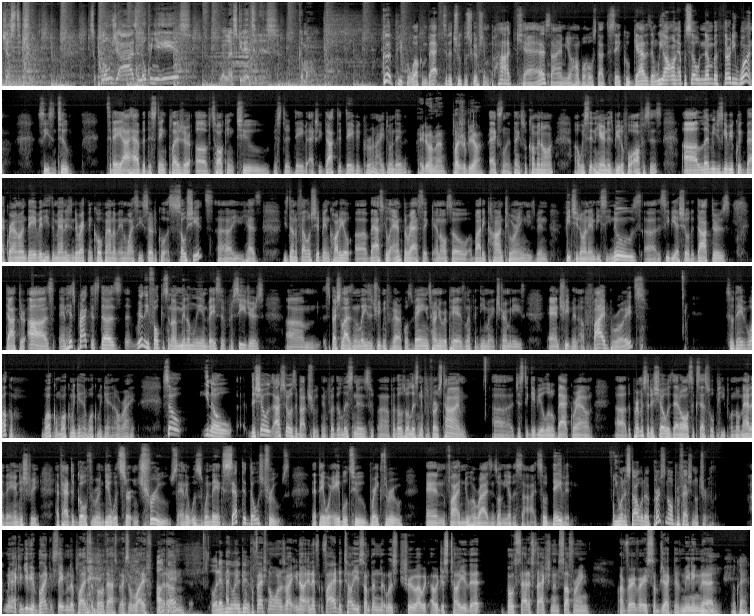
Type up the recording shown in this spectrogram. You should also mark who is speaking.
Speaker 1: just the truth. So close your eyes and open your ears, and let's get into this. Come on.
Speaker 2: Good people, welcome back to the Truth Prescription Podcast. I am your humble host, Dr. Sekou Gathers, and we are on episode number 31, season two. Today I have the distinct pleasure of talking to Mr. David, actually Dr. David Gruen. How you doing, David?
Speaker 3: How you doing, man? Pleasure to be on.
Speaker 2: Excellent. Thanks for coming on. Uh, we're sitting here in his beautiful offices. Uh, let me just give you a quick background on David. He's the managing director and co-founder of NYC Surgical Associates. Uh, he has, he's done a fellowship in cardiovascular uh, and thoracic and also body contouring. He's been featured on NBC News, uh, the CBS show The Doctors, Dr. Oz, and his practice does uh, really focusing on minimally invasive procedures, um, specializing in laser treatment for varicose veins, hernia repairs, lymphedema, extremities, and treatment of fibroids. So, David, welcome, welcome, welcome again, welcome again. All right. So, you know, the show, our show is about truth, and for the listeners, uh, for those who are listening for the first time, uh, just to give you a little background. Uh, the premise of the show is that all successful people, no matter their industry, have had to go through and deal with certain truths. And it was when they accepted those truths that they were able to break through and find new horizons on the other side. So, David, you want to start with a personal or professional truth?
Speaker 3: I mean, I can give you a blanket statement that applies to both aspects of life.
Speaker 2: But, okay. Um, Whatever you want to do.
Speaker 3: A professional one is right. You know, and if, if I had to tell you something that was true, I would I would just tell you that both satisfaction and suffering are very, very subjective, meaning that mm,
Speaker 2: okay.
